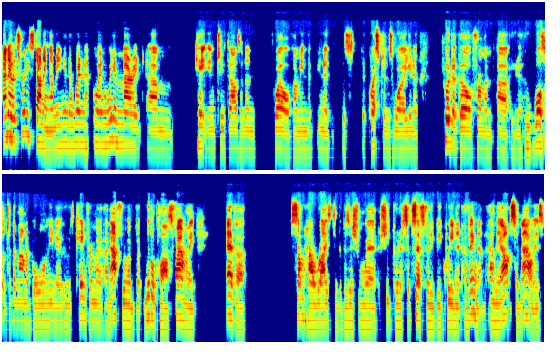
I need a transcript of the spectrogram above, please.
I know it's really stunning. I mean, you know, when when William married um, Kate in 2012, I mean, the you know the, the questions were, you know, could a girl from an uh, you know who wasn't to the manor born, you know, who came from a, an affluent but middle class family, ever somehow rise to the position where she could have successfully be Queen of England? And the answer now is,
